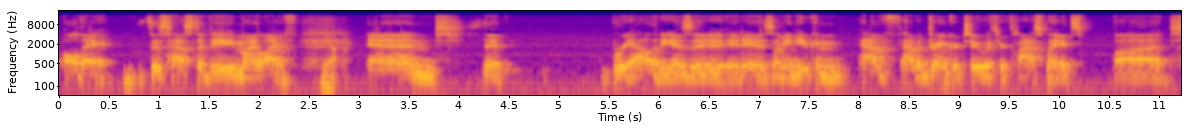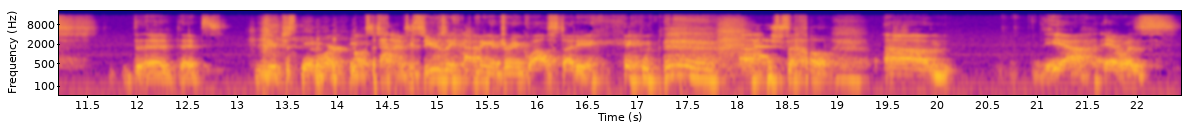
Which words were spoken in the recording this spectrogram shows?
all day. This has to be my life. Yeah. And it reality is it, it is. I mean you can have have a drink or two with your classmates but it's you're just doing work most times. It's usually having a drink while studying. uh, so, um, yeah, it was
